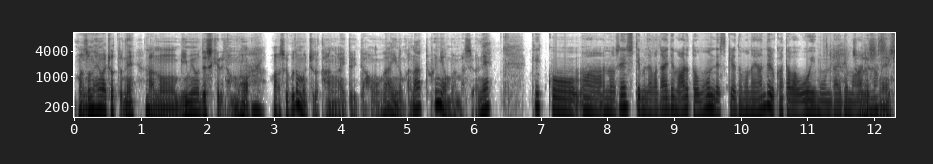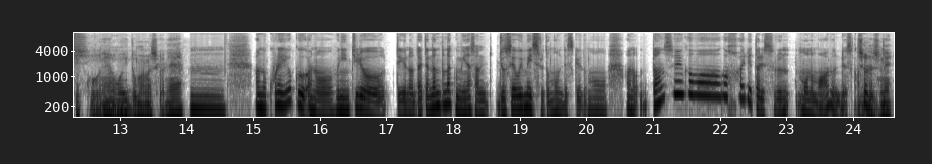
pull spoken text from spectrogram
まあその辺はちょっとね、あの、微妙ですけれども、はいまあそういうこともちょっと考えておいた方がいいのかなというふうに思いますよね。結構、まあ、あの、センシティブな話題でもあると思うんですけれども、悩んでる方は多い問題でもありますし。そうですね。結構ね、多いと思いますよね。うん。あの、これよく、あの、不妊治療っていうのは、大体なんとなく皆さん女性をイメージすると思うんですけれども、あの、男性側が入れたりするものもあるんですかね？そうですね。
